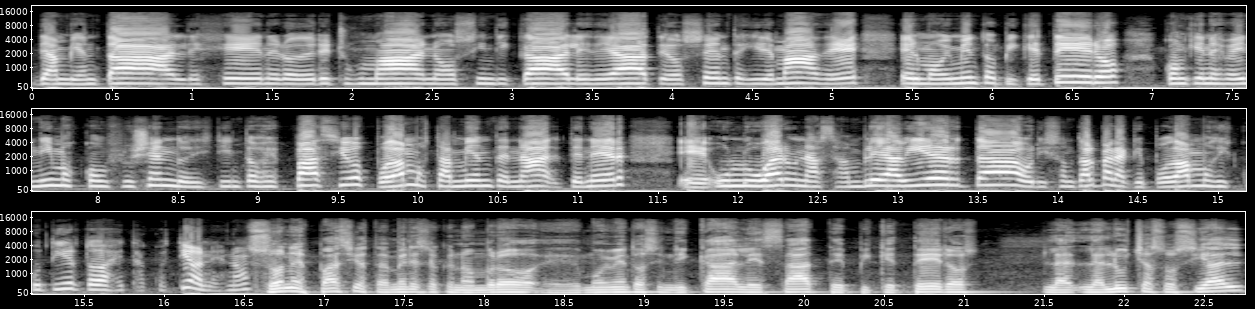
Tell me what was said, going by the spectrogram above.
de ambiental, de género, de derechos humanos, sindicales, de ATE, docentes y demás, de el movimiento piquetero, con quienes venimos confluyendo en distintos espacios, podamos también tener eh, un lugar, una asamblea abierta, horizontal, para que podamos discutir todas estas cuestiones, ¿no? Son espacios también esos que nombró eh, movimientos sindicales, ATE, piqueteros, la, lucha social,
